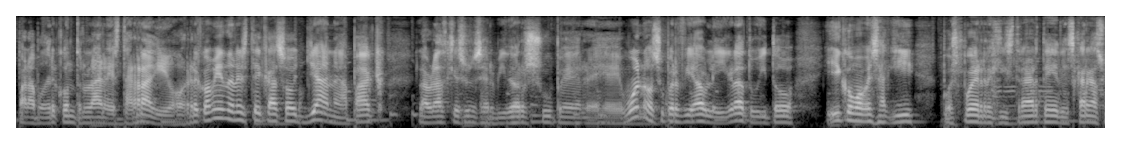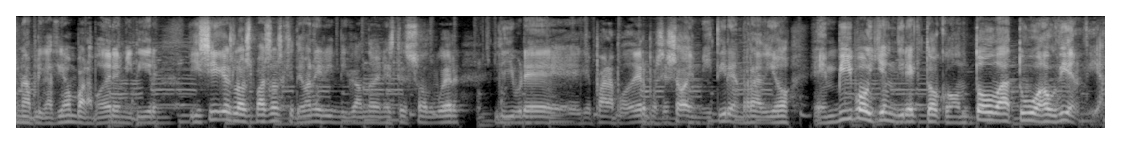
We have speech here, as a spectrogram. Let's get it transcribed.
para poder controlar esta radio. Recomiendo en este caso Yanapack, la verdad es que es un servidor súper eh, bueno, súper fiable y gratuito. Y como ves aquí, pues puedes registrarte, descargas una aplicación para poder emitir y sigues los pasos que te van a ir indicando en este software libre eh, para poder, pues eso, emitir en radio, en vivo y en directo con toda tu audiencia.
